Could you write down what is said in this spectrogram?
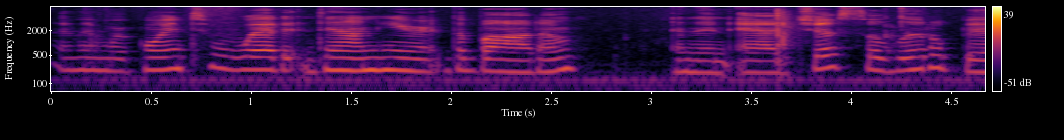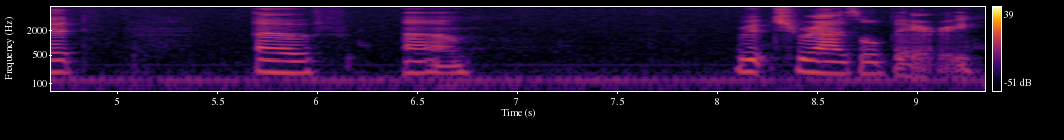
And then we're going to wet it down here at the bottom and then add just a little bit of um, rich razzleberry.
